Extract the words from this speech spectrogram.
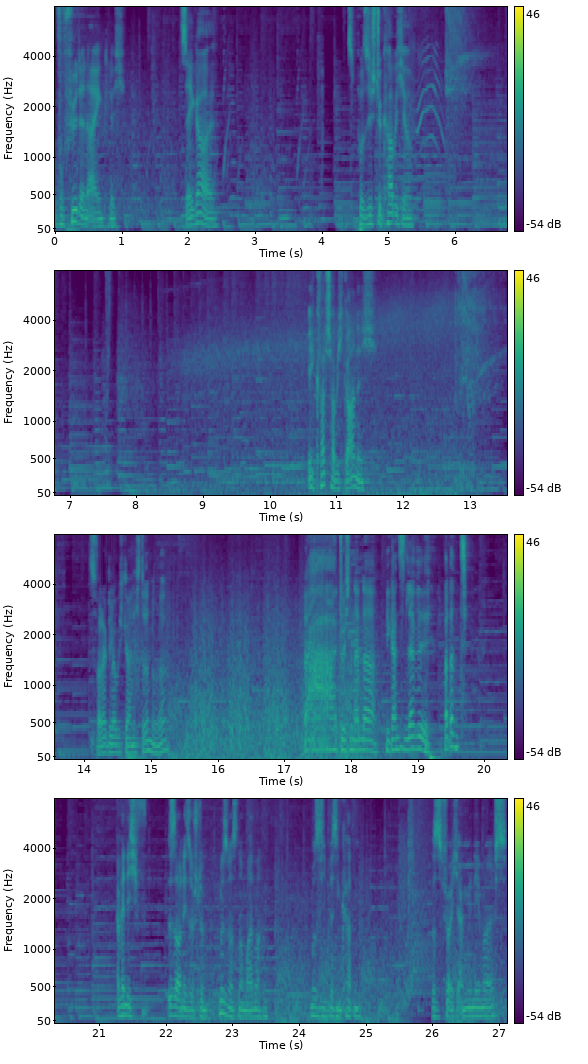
Wofür denn eigentlich? Ist ja egal. Das Puzzlestück habe ich ja. Ey, Quatsch, habe ich gar nicht. Das war da, glaube ich, gar nicht drin, oder? Ah, durcheinander. Die ganzen Level. Verdammt. Wenn ich... Ist auch nicht so schlimm. Müssen wir es nochmal machen. Muss ich ein bisschen cutten. Dass es für euch angenehmer ist.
